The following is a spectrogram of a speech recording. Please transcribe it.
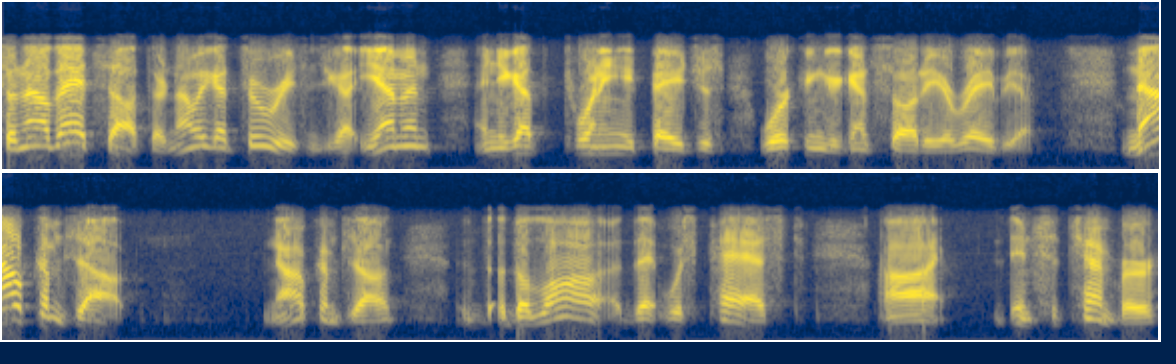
So now that's out there. Now we got two reasons. You got Yemen and you got 28 pages working against Saudi Arabia. Now comes out, now comes out the law that was passed uh, in September,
